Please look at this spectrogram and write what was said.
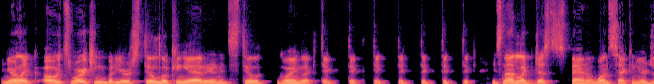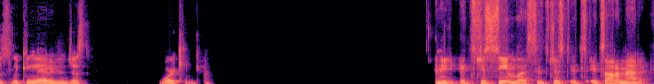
and you're like, oh, it's working, but you're still looking at it, and it's still going like tick, tick, tick, tick, tick, tick, tick. It's not like just span of one second. You're just looking at it and just working. And it's just seamless. It's just it's it's automatic.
